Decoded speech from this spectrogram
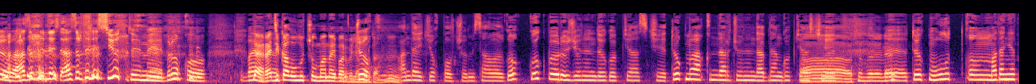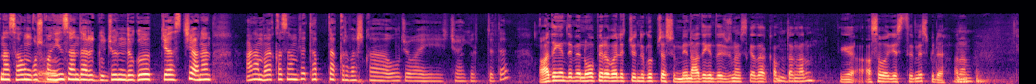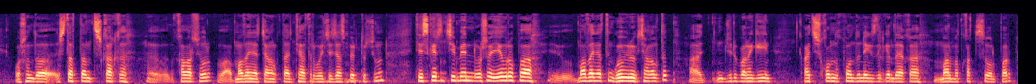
Жок азыр деле азыр деле сүйөт эме бирок баягы радикал улутчул маанай бар беле жок андай жок болчу. Мисалы көк бөрү жөнүндө көп жазчы төкмө акындар жөнүндө абдан көп жазчы. Ошондор эле. Э, төкмө улуттун маданиятына салым кошкон инсандар жөнүндө көп жазчы. Анан анан байкасам эле таптакыр башка олжобай чыга келиптир да. А дегенде мен опера балет жөнүндө көп жазчумун. Мен а дегенде журналистикада калыптанганым тиги особый кесип эмес беле. Анан ошондо штаттан тышкаркы э, кабарчы болуп маданият жаңылыктарын театр боюнча жазып берип турчумун. Тескерисинче мен ошо европа э, маданиятын көбүрөөк чагылтып жүрүп анан кийин айтыш коомдук фонду негизделгенде аяка маалымат катчысы болуп барып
